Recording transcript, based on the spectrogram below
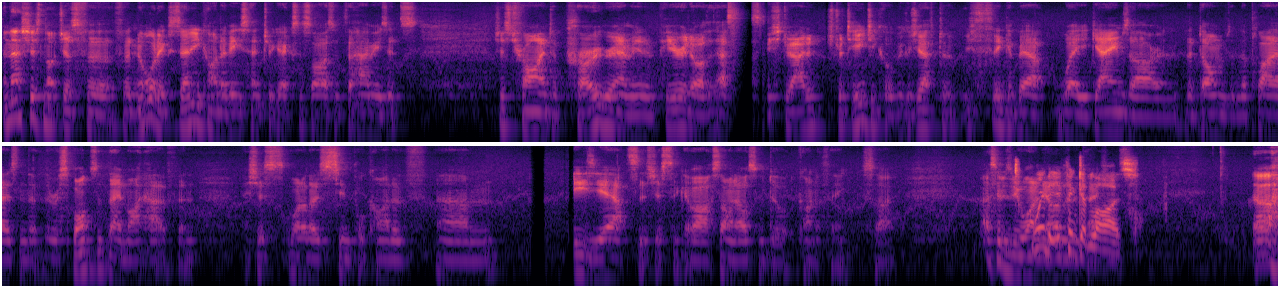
and that's just not just for, for Nordics, it's any kind of eccentric exercise with the hammies. It's just trying to program it and periodize it has to be strat- strategical because you have to think about where your games are and the DOMs and the players and the, the response that they might have. And it's just one of those simple kind of um, easy outs. It's just to go, oh, someone else will do it kind of thing. So that seems to be one Where of the do you think it lies? Uh,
